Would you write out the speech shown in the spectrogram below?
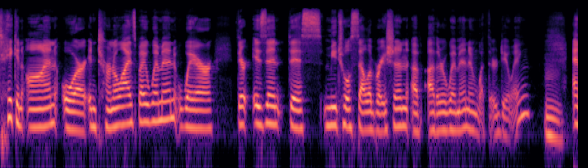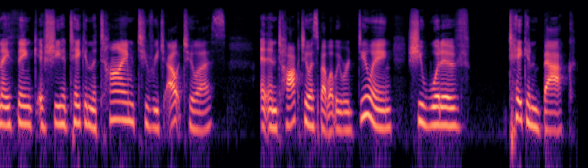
taken on or internalized by women where there isn't this mutual celebration of other women and what they're doing. Hmm. And I think if she had taken the time to reach out to us and, and talk to us about what we were doing, she would have taken back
